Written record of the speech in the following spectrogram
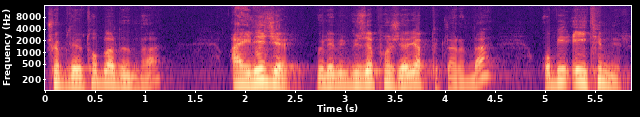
çöpleri topladığında ailece böyle bir güzel projeler yaptıklarında o bir eğitimdir.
